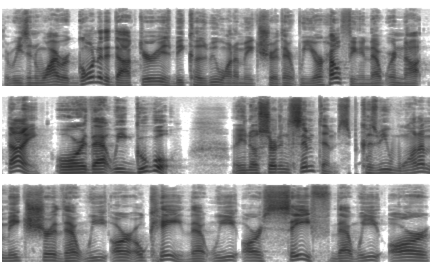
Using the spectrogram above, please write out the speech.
The reason why we're going to the doctor is because we want to make sure that we are healthy and that we're not dying, or that we Google you know certain symptoms because we want to make sure that we are okay that we are safe that we are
